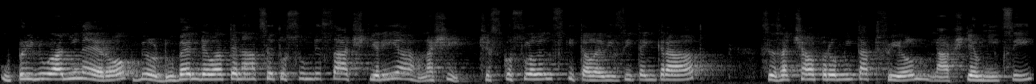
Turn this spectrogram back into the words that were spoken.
Uplynul ani ne rok, byl duben 1984 a v naší československé televizi tenkrát se začal promítat film Návštěvníci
